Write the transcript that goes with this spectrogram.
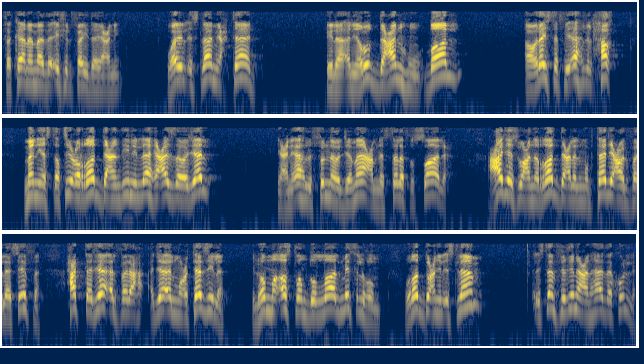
فكان ماذا؟ إيش الفايدة يعني؟ وهل الإسلام يحتاج إلى أن يرد عنه ضال أو ليس في أهل الحق. من يستطيع الرد عن دين الله عز وجل؟ يعني أهل السنة والجماعة من السلف الصالح. عجزوا عن الرد على المبتدع والفلاسفة. حتى جاء الفلح جاء المعتزلة اللي هم أصلا ضلال مثلهم وردوا عن الإسلام. الإسلام في غنى عن هذا كله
